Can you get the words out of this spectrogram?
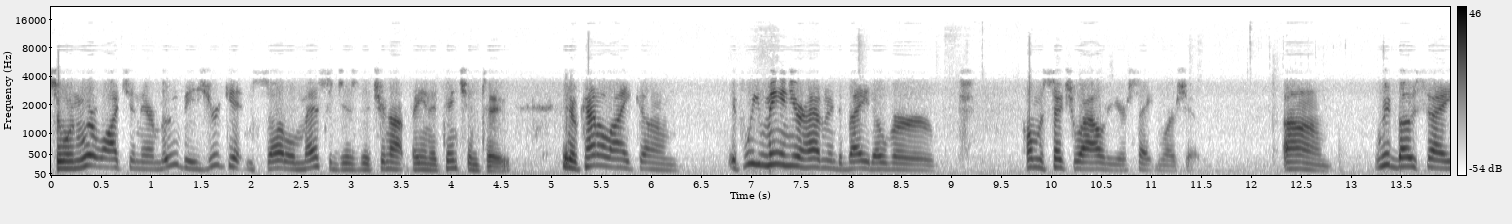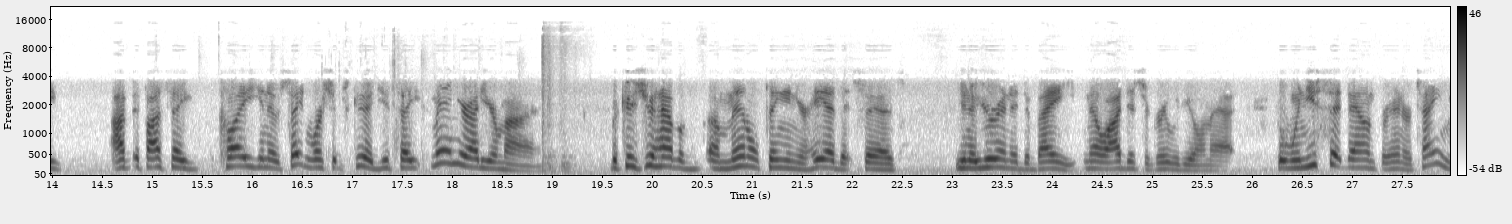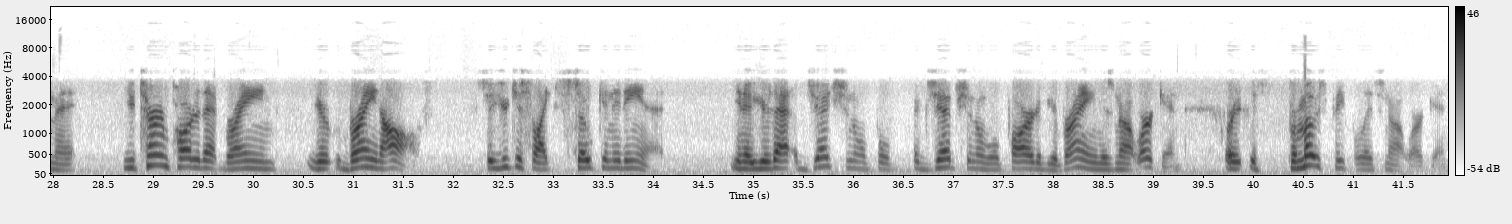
So when we're watching their movies, you're getting subtle messages that you're not paying attention to you know, kind of like um, if we, me and you're having a debate over homosexuality or Satan worship, um, we'd both say, I, if I say, Clay, you know, Satan worship's good, you'd say, man, you're out of your mind because you have a, a mental thing in your head that says, you know, you're in a debate. No, I disagree with you on that. But when you sit down for entertainment, you turn part of that brain, your brain off. So you're just like soaking it in you know, you're that objectionable objectionable part of your brain is not working, or it's, for most people, it's not working.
